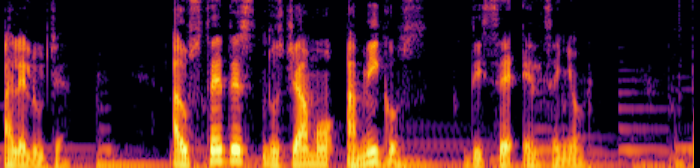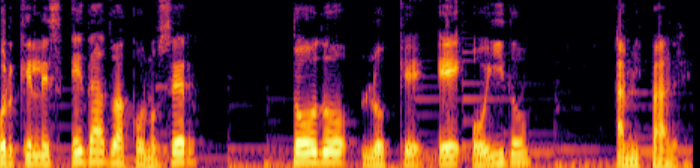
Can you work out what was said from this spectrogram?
aleluya. A ustedes los llamo amigos, dice el Señor, porque les he dado a conocer todo lo que he oído a mi Padre.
